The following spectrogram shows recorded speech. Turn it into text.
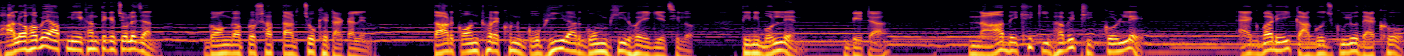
ভালো হবে আপনি এখান থেকে চলে যান। গঙ্গাপ্রসাদ তার চোখে টাকালেন তার কণ্ঠর এখন গভীর আর গম্ভীর হয়ে গিয়েছিল। তিনি বললেন, বেটা, না দেখে কীভাবে ঠিক করলে? একবার এই কাগজগুলো দেখো।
